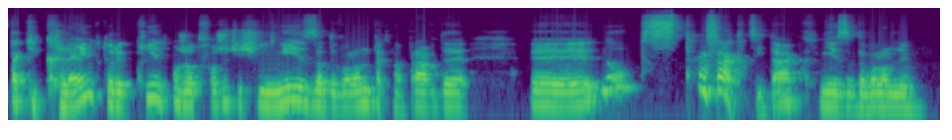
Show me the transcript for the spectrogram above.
taki claim, który klient może otworzyć, jeśli nie jest zadowolony tak naprawdę no, z transakcji, tak? Nie jest zadowolony E,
